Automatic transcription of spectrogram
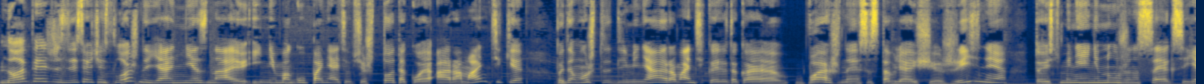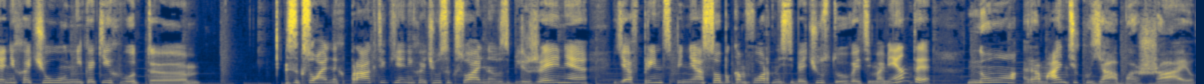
Но опять же, здесь очень сложно, я не знаю и не могу понять вообще, что такое аромантики, потому что для меня романтика это такая важная составляющая жизни. То есть мне не нужен секс, и я не хочу никаких вот э, сексуальных практик, я не хочу сексуального сближения, я, в принципе, не особо комфортно себя чувствую в эти моменты, но романтику я обожаю.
